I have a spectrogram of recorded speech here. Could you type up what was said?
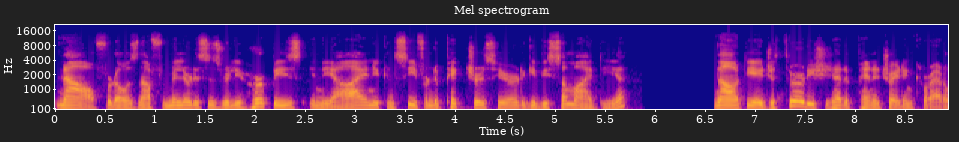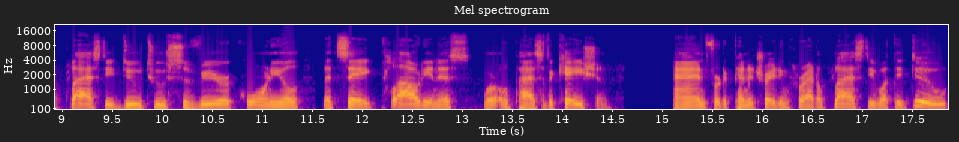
Now, for those not familiar, this is really herpes in the eye, and you can see from the pictures here to give you some idea. Now, at the age of 30, she had a penetrating keratoplasty due to severe corneal, let's say, cloudiness or opacification. And for the penetrating keratoplasty, what they do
